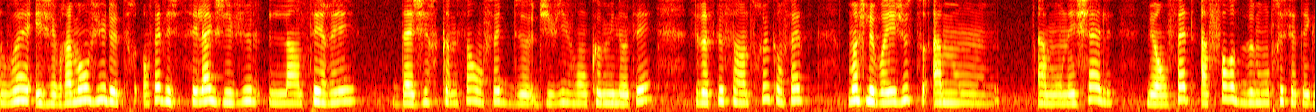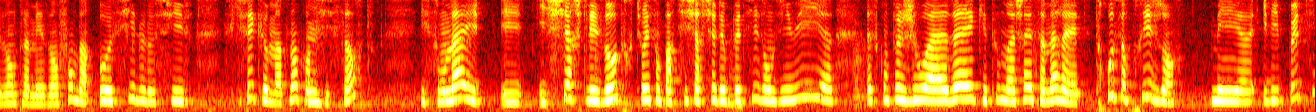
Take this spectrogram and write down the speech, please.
Ouais, et j'ai vraiment vu le truc. En fait, c'est là que j'ai vu l'intérêt d'agir comme ça, en fait, de, du vivre en communauté. C'est parce que c'est un truc, en fait, moi, je le voyais juste à mon, à mon échelle. Mais en fait, à force de montrer cet exemple à mes enfants, ben aussi ils le suivent. Ce qui fait que maintenant, quand mm. ils sortent, ils sont là et, ils cherchent les autres. Tu vois, ils sont partis chercher le petit, ils ont dit oui, euh, est-ce qu'on peut jouer avec et tout, machin. Et sa mère, elle était trop surprise, genre, mais euh, il est petit.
